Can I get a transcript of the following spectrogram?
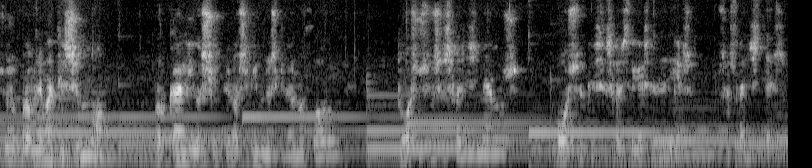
στον προβληματισμό που προκαλεί ο σιωπηρός κίνδυνος κυβερνοχώρου τόσο στους ασφαλισμένους όσο και στις ασφαλιστικές εταιρείες, του ασφαλιστές.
